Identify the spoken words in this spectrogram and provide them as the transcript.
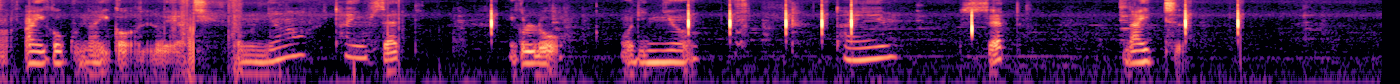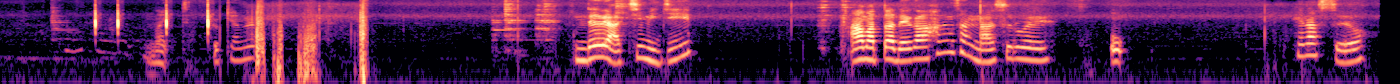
어, 아 이거구나. 이걸로 해야지. 그러면요. 타임 셋. 이걸로 어딨냐? 타임 셋 나이트. 나이트 이렇게 하면 근데 왜 아침이지? 아 맞다 내가 항상 낮으로 해 오. 해놨어요 오.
